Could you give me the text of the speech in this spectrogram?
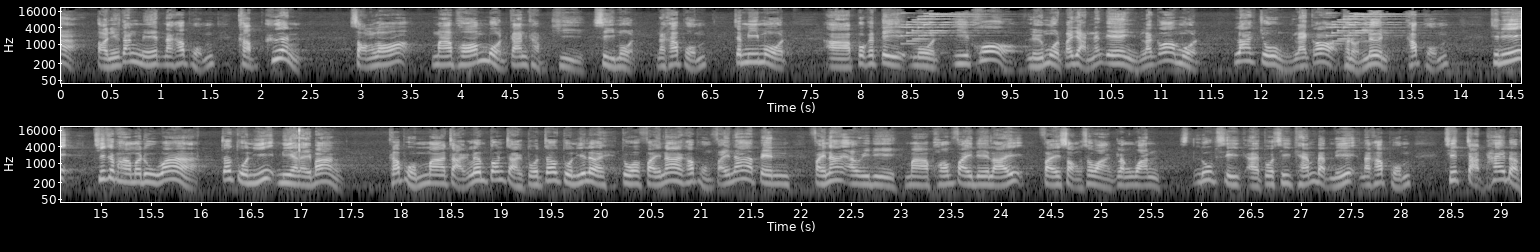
405 ต่อนิวตันเมตรนะครับผมขับเคลื่อน 2 ล้อ มาพร้อมโหมดการขับขี่ 4 โหมดนะครับผมจะมีโหมดปกติโหมด Eco หรือโหมดประหยัดนั่นเอง แล้วก็โหมดลากจูงและก็ถนนลื่นครับผม ทีนี้ชิดจะพามาดูว่าเจ้าตัวนี้มีอะไรบ้างครับผมมาจากเริ่มต้นจากตัวเจ้าตัวนี้เลย ตัวไฟหน้าครับผมไฟหน้าเป็นไฟหน้า LED มาพร้อมไฟ Daylight ไฟส่องสว่างกลางวัน รูป C อ่าตัว C Cam แบบนี้นะครับผมชิดจัดให้แบบ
